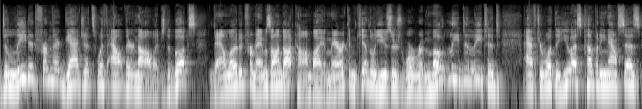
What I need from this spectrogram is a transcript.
deleted from their gadgets without their knowledge. The books, downloaded from Amazon.com by American Kindle users, were remotely deleted after what the U.S. company now says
